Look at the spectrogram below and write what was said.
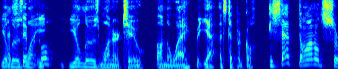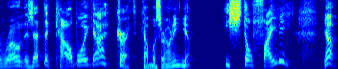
You'll That's lose one. You, you'll lose one or two on the way, but yeah, that's typical. Is that Donald Cerrone? Is that the cowboy guy? Correct. Cowboy Cerrone. Yep. He's still fighting? Yep.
